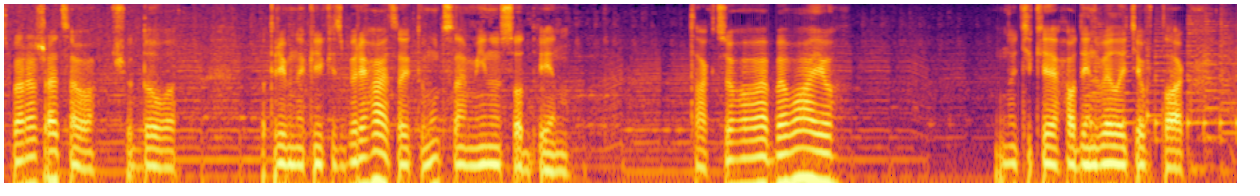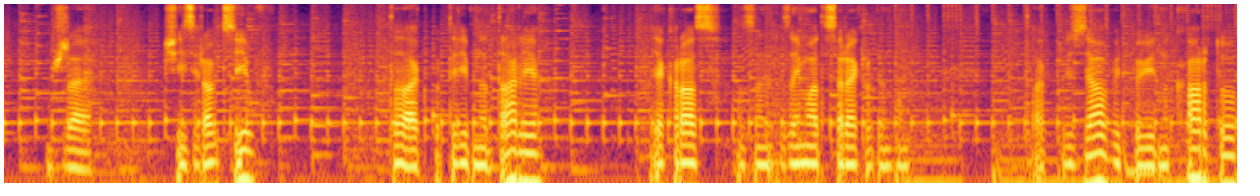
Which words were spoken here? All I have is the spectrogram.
збережеться, о, чудово. Потрібна кількість зберігається, і тому це мінус один. Так, цього вибиваю. Ну тільки один вилетів, так. Вже 6 гравців. Так, потрібно далі якраз займатися рекрутингом. Так, взяв відповідну карту,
